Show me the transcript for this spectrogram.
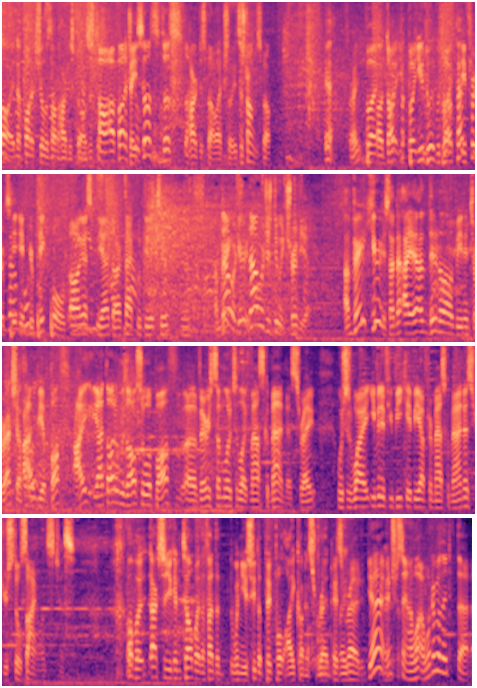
Oh, and Aphotic Shield is not hard to spell. It's just a Uh, Shield does does hard to spell actually. It's a strong to spell. Yeah, right. But Uh, Dark but, but you do it with but Dark Pact, if for you're pi- example. if you're pig pulled. Oh, I guess yeah, Dark Pact would do it too. Yeah. I'm Now we're, curious. now we're just doing trivia. I'm very curious. I, I, I didn't know that would be an interaction. I thought it would be a buff. I I thought it was also a buff, uh, very similar to like Mask of Madness, right? Which is why even if you BKB after Mask of Madness, you're still silenced. Yes. Oh, but actually, you can tell by the fact that when you see the pick pull icon, it's red. It's right? red. Yeah, interesting. I, I wonder why they did that.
